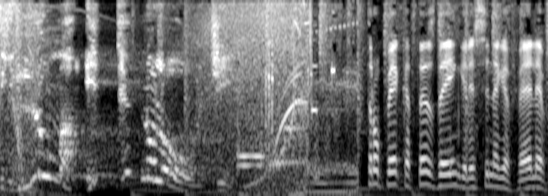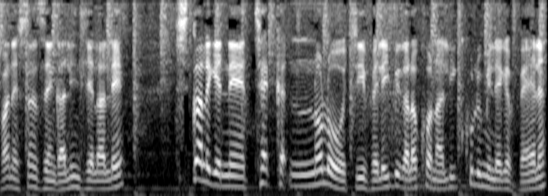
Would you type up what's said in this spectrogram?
siluma itheknoloji tropeka thursday ngelesine-ke vele vane senze ngalindlela le. Siqale-ke ne-technology vele ibika lakhona likhulumile-ke vele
